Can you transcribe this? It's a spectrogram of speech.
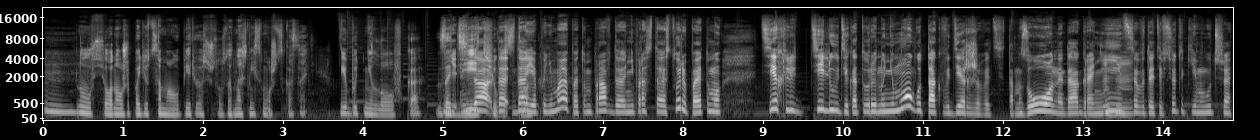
М. Ну все, она уже пойдет сама уберет, что она ж не сможет сказать. Ей будет неловко, задеть да, да, чувства. да, я понимаю, поэтому, правда, непростая история, поэтому тех, те люди, которые, ну, не могут так выдерживать, там, зоны, да, границы, вот эти, все-таки им лучше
